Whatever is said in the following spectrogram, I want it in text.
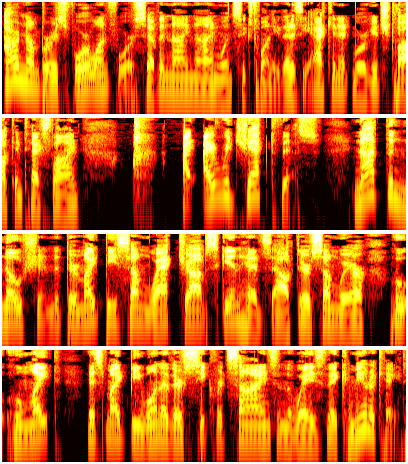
Our number is 414-799-1620. That is the Accunet Mortgage talk and text line. I, I reject this. Not the notion that there might be some whack job skinheads out there somewhere who, who might, this might be one of their secret signs in the ways they communicate.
